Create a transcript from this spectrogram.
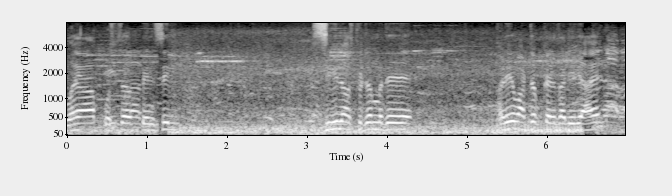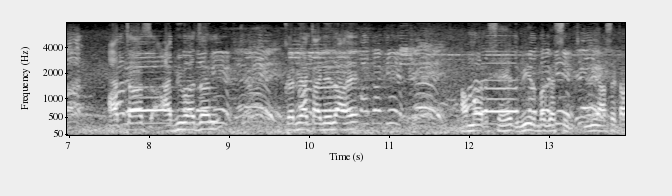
वह्या पुस्तक पेन्सिल सिव्हिल हॉस्पिटलमध्ये फळे वाटप करण्यात आलेले आहे. आताच अभिवादन करण्यात आलेलं आहे. अमर शहीद वीर भगतसिंग मी असं का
